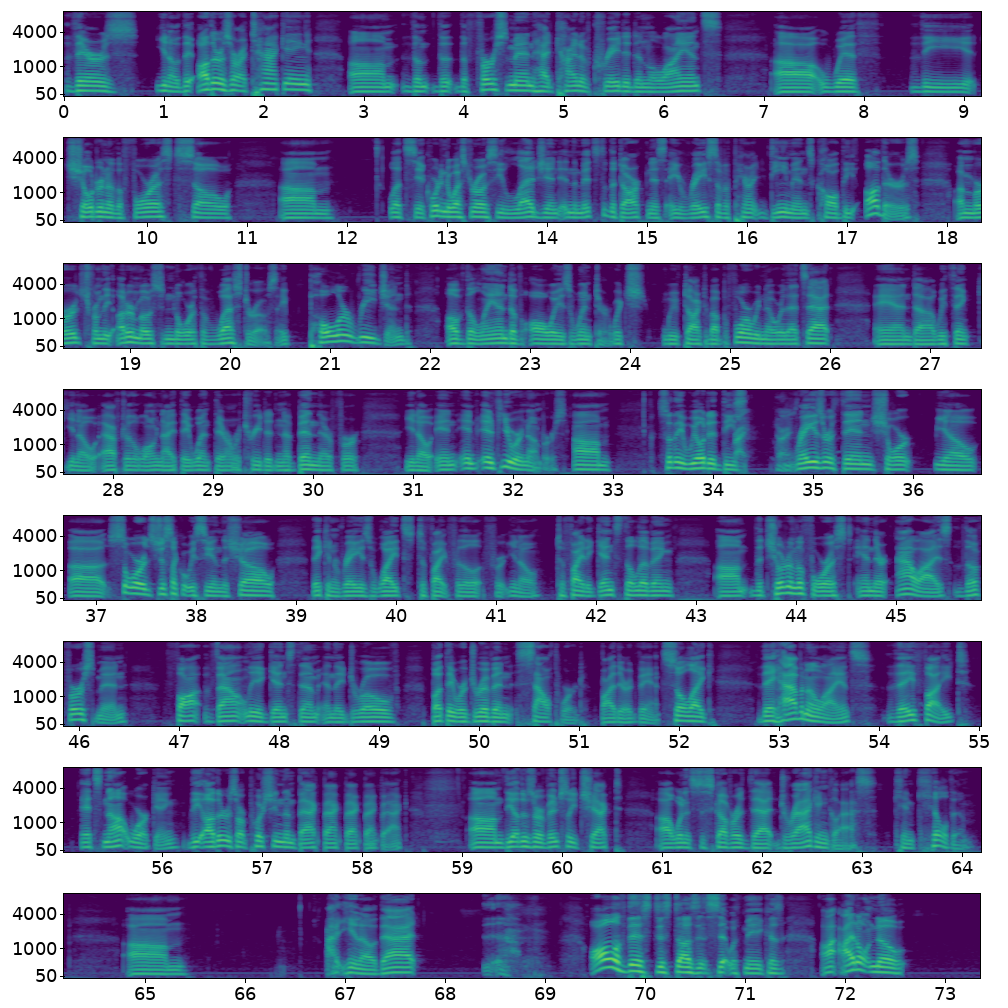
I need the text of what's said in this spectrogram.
there's you know the others are attacking. Um, the the the first men had kind of created an alliance uh, with the children of the forest. So, um, let's see. According to Westerosi legend, in the midst of the darkness, a race of apparent demons called the Others emerged from the uttermost north of Westeros, a polar region of the land of always winter, which we've talked about before. We know where that's at, and uh, we think you know after the long night they went there and retreated and have been there for you know, in in, in fewer numbers. Um, so they wielded these Right, right. razor thin, short, you know, uh, swords, just like what we see in the show. They can raise wights to fight for the for you know to fight against the living. Um, the children of the forest and their allies, the first men, fought valiantly against them, and they drove, but they were driven southward by their advance. So like they have an alliance, they fight. It's not working. The others are pushing them back, back, back, back, back. Um, the others are eventually checked uh, when it's discovered that dragon glass can kill them. Um, I, you know that all of this just doesn't sit with me because I, I don't know.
